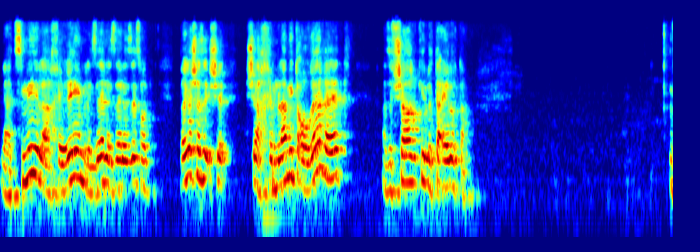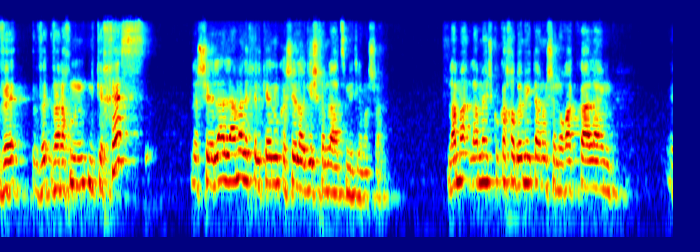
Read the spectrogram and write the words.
לעצמי, לאחרים, לזה, לזה, לזה, זאת אומרת, ברגע שזה, ש, שהחמלה מתעוררת, אז אפשר כאילו לתעל אותה. ו, ו, ואנחנו נתייחס לשאלה למה לחלקנו קשה להרגיש חמלה עצמית למשל. למה, למה יש כל כך הרבה מאיתנו שנורא קל להם אה,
